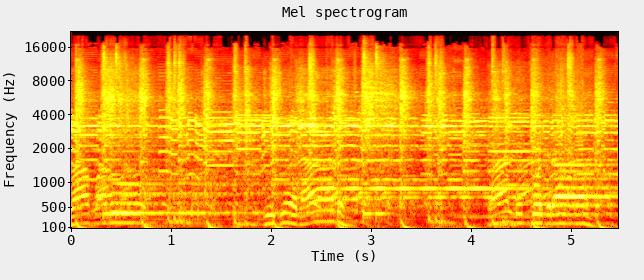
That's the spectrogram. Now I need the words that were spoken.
વાહ મારું વિજય રાડ વાહ લીંબોદરા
